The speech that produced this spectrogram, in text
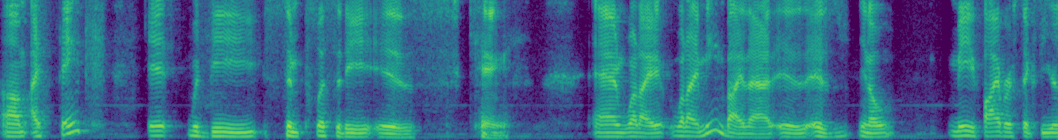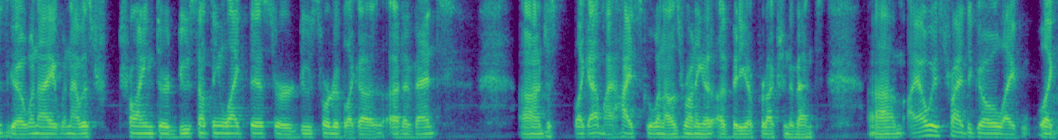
Um, I think it would be simplicity is king. And what I what I mean by that is is you know me five or six years ago when I when I was tr- trying to do something like this or do sort of like a an event, uh, just like at my high school when I was running a, a video production event, um, I always tried to go like like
